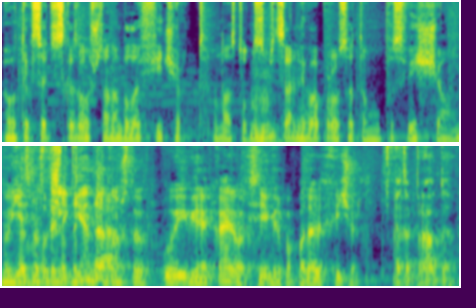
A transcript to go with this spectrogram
А вот ты, кстати, сказал, что она была фичерд. У нас тут угу. специальный вопрос этому посвящен. Ну, есть просто легенда да. о том, что у Игоря Карева все игры попадают в фичерд. Это правда.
